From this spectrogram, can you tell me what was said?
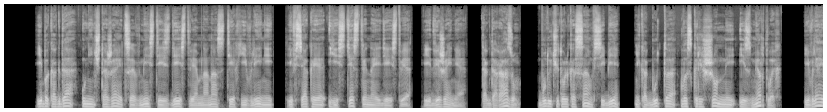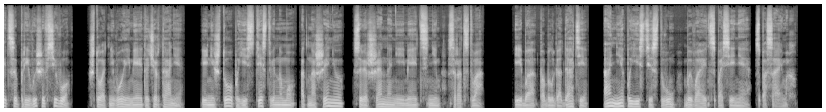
Ибо когда уничтожается вместе с действием на нас тех явлений и всякое естественное действие и движение, тогда разум, будучи только сам в себе и как будто воскрешенный из мертвых, является превыше всего, что от него имеет очертание, и ничто по естественному отношению совершенно не имеет с ним сродства. Ибо по благодати, а не по естеству бывает спасение спасаемых.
